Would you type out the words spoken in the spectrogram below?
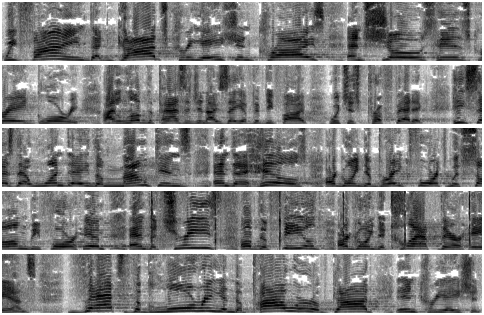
We find that God's creation cries and shows His great glory. I love the passage in Isaiah 55, which is prophetic. He says that one day the mountains and the hills are going to break forth with song before him and the trees of the field are going to clap their hands. That's the glory and the power of God in creation.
